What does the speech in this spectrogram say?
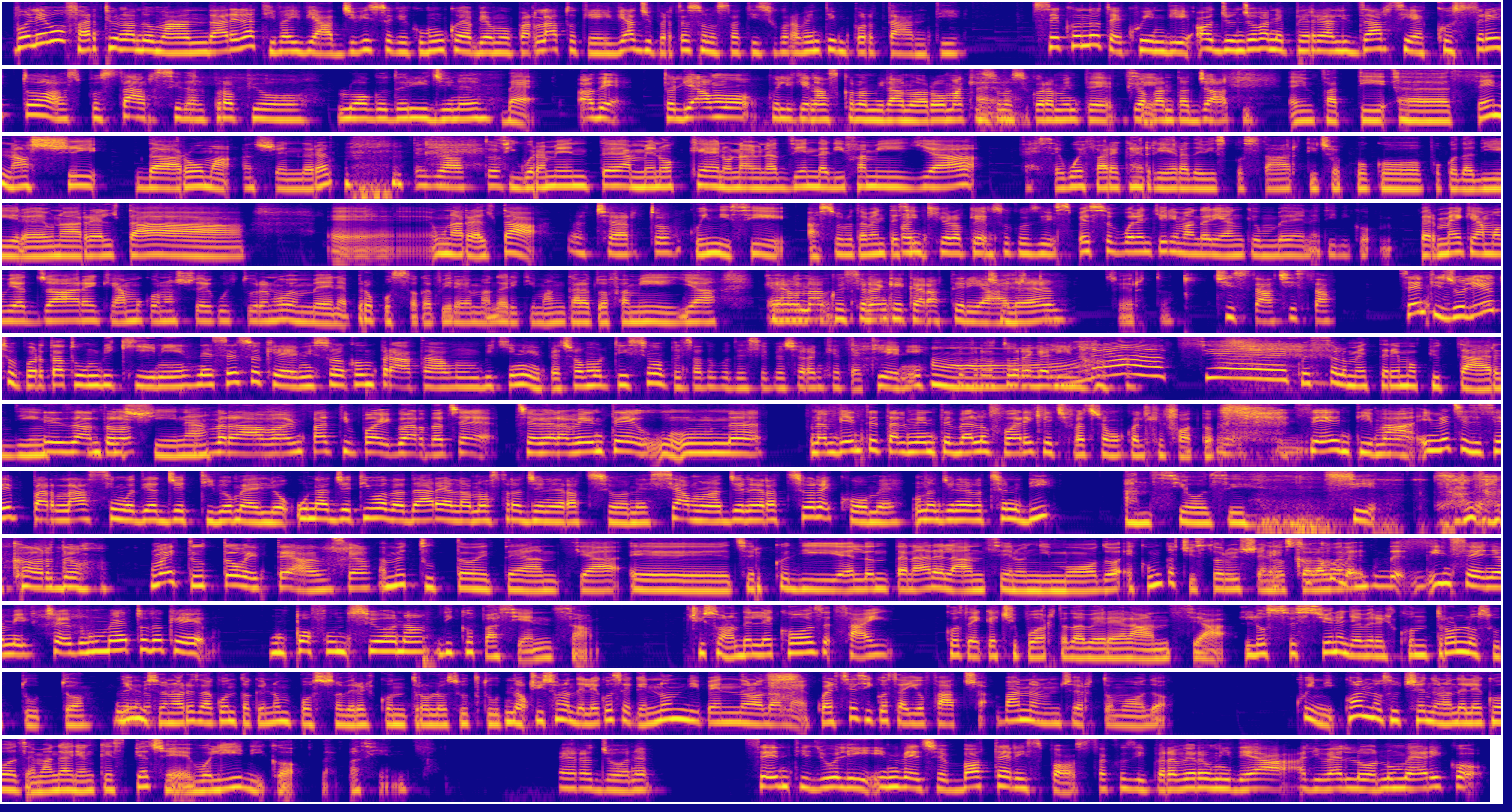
Volevo farti una domanda relativa ai viaggi, visto che comunque abbiamo parlato che i viaggi per te sono stati sicuramente importanti. Secondo te quindi oggi un giovane per realizzarsi è costretto a spostarsi dal proprio luogo d'origine? Beh, vabbè, togliamo quelli che nascono a Milano o a Roma che eh, sono sicuramente più sì. avvantaggiati. E infatti eh, se nasci da Roma a scendere, esatto. sicuramente a meno che non hai un'azienda di famiglia, eh, se vuoi fare carriera devi spostarti, c'è poco, poco da dire, è una realtà è una realtà. Eh certo. Quindi sì, assolutamente sì. Anch'io la penso così. Spesso e volentieri magari è anche un bene, ti dico, per me che amo viaggiare, che amo conoscere culture nuove è un bene, però posso capire che magari ti manca la tua famiglia. È una questione anche caratteriale. Certo, eh? certo. Ci sta, ci sta. Senti Giulia, io ti ho portato un bikini, nel senso che mi sono comprata un bikini, mi piaceva moltissimo, ho pensato potesse piacere anche a te. Tieni, oh, ti ho portato un regalino. Grazie! Questo lo metteremo più tardi esatto, in piscina. Brava, infatti poi guarda, c'è, c'è veramente un, un ambiente talmente bello fuori che ci facciamo qualche foto. Eh, Senti, ma invece se parlassimo di aggettivi, o meglio, un aggettivo da dare alla nostra generazione, siamo una generazione come? Una generazione di? Ansiosi. Sì, sono d'accordo. Ormai tutto mette ansia. A me tutto mette ansia e cerco di allontanare l'ansia in ogni modo e comunque ci sto riuscendo, ecco sto lavorando. Insegnami, c'è un metodo che un po' funziona? Dico pazienza. Ci sono delle cose, sai, cos'è che ci porta ad avere l'ansia? L'ossessione di avere il controllo su tutto. Vero. Io mi sono resa conto che non posso avere il controllo su tutto. No. Ci sono delle cose che non dipendono da me. Qualsiasi cosa io faccia vanno in un certo modo. Quindi quando succedono delle cose magari anche spiacevoli, dico, beh, pazienza. Hai ragione. Senti Giulia, invece botta e risposta, così per avere un'idea a livello numerico,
